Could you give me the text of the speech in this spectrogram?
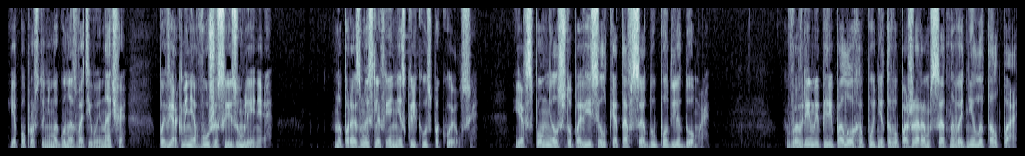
я попросту не могу назвать его иначе, поверг меня в ужас и изумление. Но поразмыслив, я несколько успокоился. Я вспомнил, что повесил кота в саду подле дома. Во время переполоха, поднятого пожаром, сад наводнила толпа.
